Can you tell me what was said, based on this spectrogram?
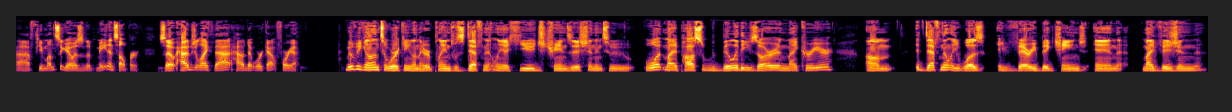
uh, a few months ago as a maintenance helper. So, how did you like that? How did it work out for you? Moving on to working on airplanes was definitely a huge transition into what my possibilities are in my career. Um, it definitely was a very big change in my vision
